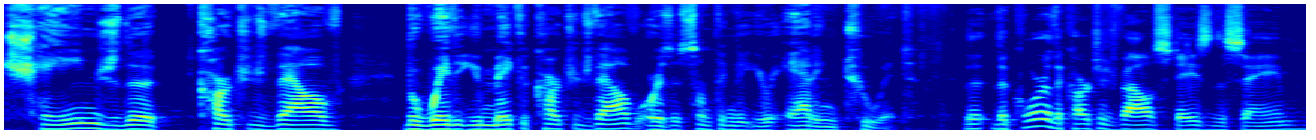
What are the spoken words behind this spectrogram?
change the cartridge valve, the way that you make the cartridge valve, or is it something that you're adding to it? The, the core of the cartridge valve stays the same.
